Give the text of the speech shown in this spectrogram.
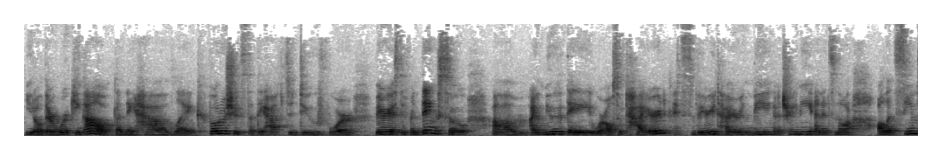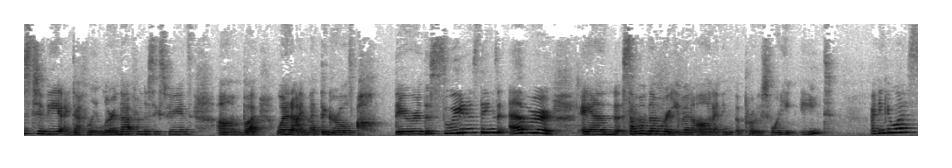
you know, they're working out, then they have like photo shoots that they have to do for various different things. So um, I knew that they were also tired. It's very tiring being a trainee and it's not all it seems to be. I definitely learned that from this experience. Um, but when I met the girls, oh, they were the sweetest things ever. And some of them were even on, I think the Produce 48, I think it was.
